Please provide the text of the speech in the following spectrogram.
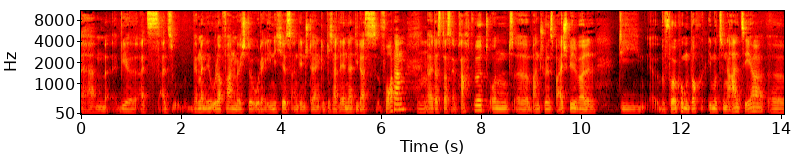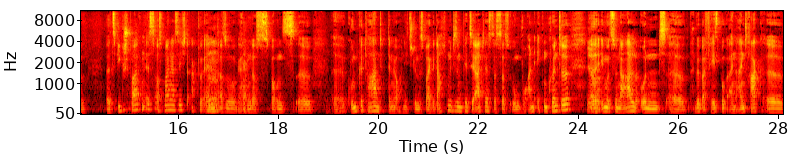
ähm, wir als, als wenn man in den Urlaub fahren möchte oder ähnliches an den Stellen gibt es halt Länder, die das fordern, mhm. äh, dass das erbracht wird und äh, war ein schönes Beispiel, weil die Bevölkerung doch emotional sehr äh, äh, zwiegespalten ist aus meiner Sicht aktuell. Mhm. Also wir hatten das bei uns äh, äh, kundgetan, da mir auch nichts Schlimmes bei gedacht mit diesem PCR-Test, dass das irgendwo anecken könnte, ja. äh, emotional. Und äh, haben wir bei Facebook einen Eintrag äh,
